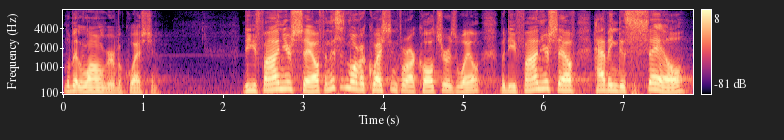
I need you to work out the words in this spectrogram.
little bit longer of a question. Do you find yourself, and this is more of a question for our culture as well, but do you find yourself having to sell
